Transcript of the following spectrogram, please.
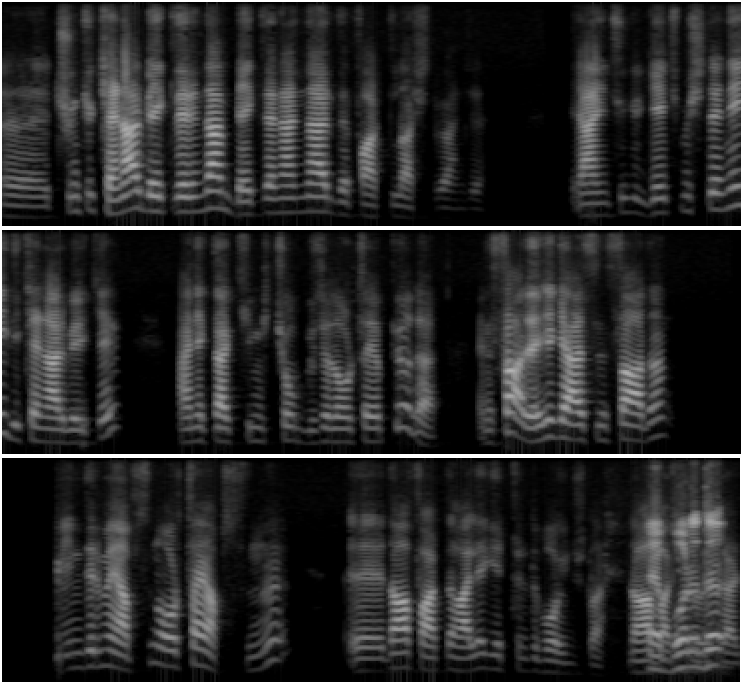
E, çünkü kenar beklerinden beklenenler de farklılaştı bence. Yani çünkü geçmişte neydi kenar beki? Hani kadar kim çok güzel orta yapıyor da hani sadece gelsin sağdan bindirme yapsın, orta yapsını e, daha farklı hale getirdi bu oyuncular. Daha e, bu arada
